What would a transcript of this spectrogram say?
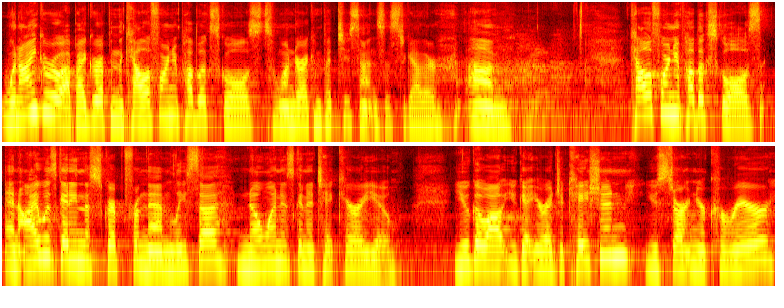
when I grew up, I grew up in the California public schools. It's a wonder I can put two sentences together. Um, California public schools, and I was getting the script from them Lisa, no one is going to take care of you. You go out, you get your education, you start in your career,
